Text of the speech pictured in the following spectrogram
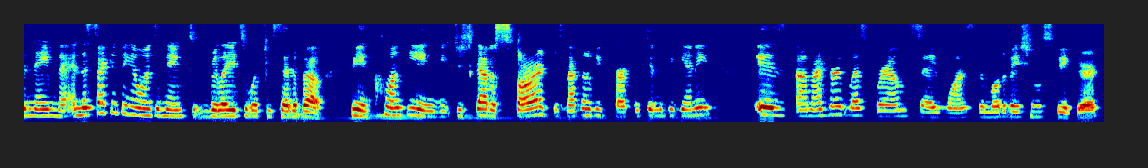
to name that. And the second thing I wanted to name to, related to what you said about being clunky and you just got to start. It's not going to be perfect in the beginning. Is um, I heard Les Brown say once, the motivational speaker,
